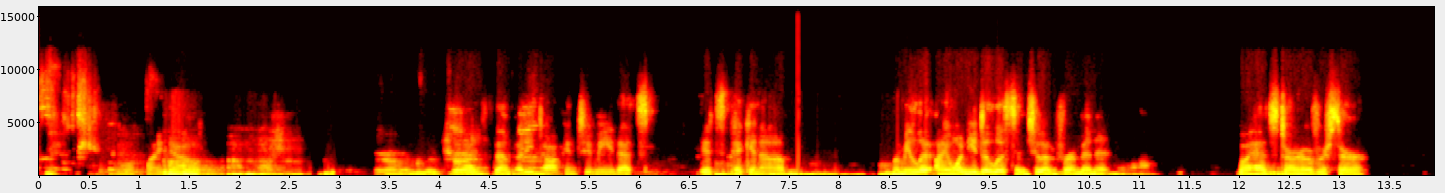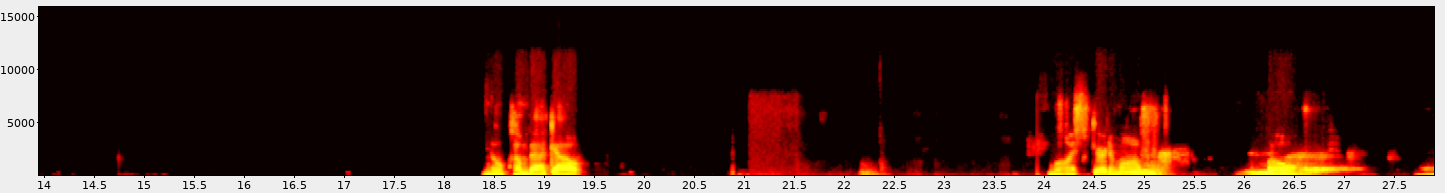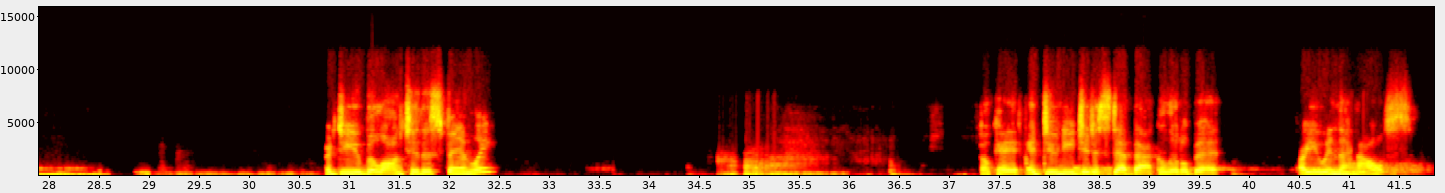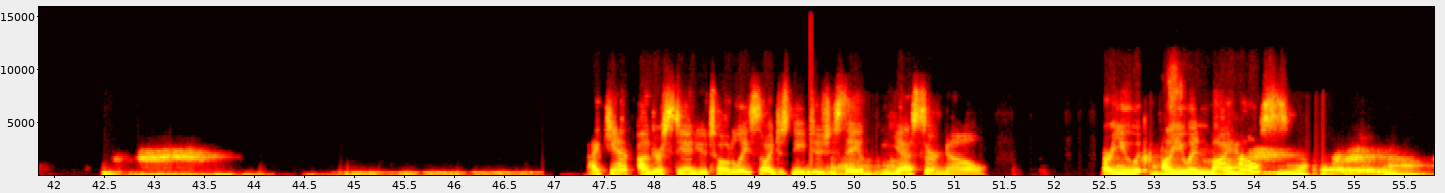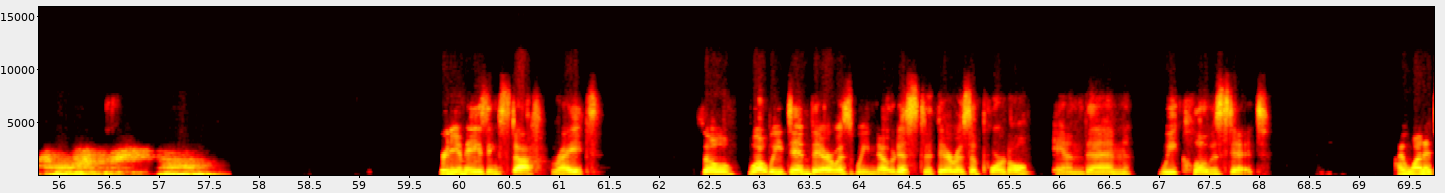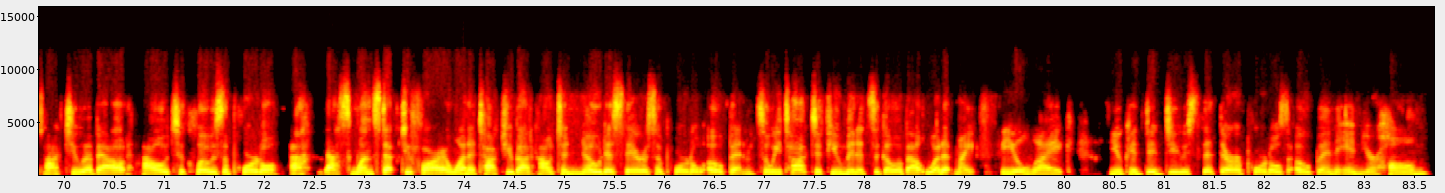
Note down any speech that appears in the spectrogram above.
We'll find out. Yeah, I'm gonna try. That's somebody talking to me. That's it's picking up. Let me. Li- I won't need to listen to him for a minute. Go ahead. Start over, sir. No, come back out. Well, I scared him off. Oh. Do you belong to this family? Okay, I do need you to step back a little bit. Are you in the house? I can't understand you totally, so I just need you to say yes or no. Are you are you in my house? Pretty amazing stuff, right? So what we did there was we noticed that there was a portal and then we closed it. I want to talk to you about how to close a portal. Ah, that's one step too far. I want to talk to you about how to notice there is a portal open. So, we talked a few minutes ago about what it might feel like. You could deduce that there are portals open in your home.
